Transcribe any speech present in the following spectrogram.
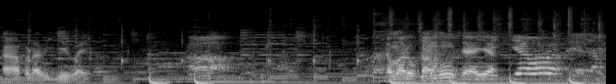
હા આપણા વિજયભાઈ તમારું કામ શું છે અહીંયા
